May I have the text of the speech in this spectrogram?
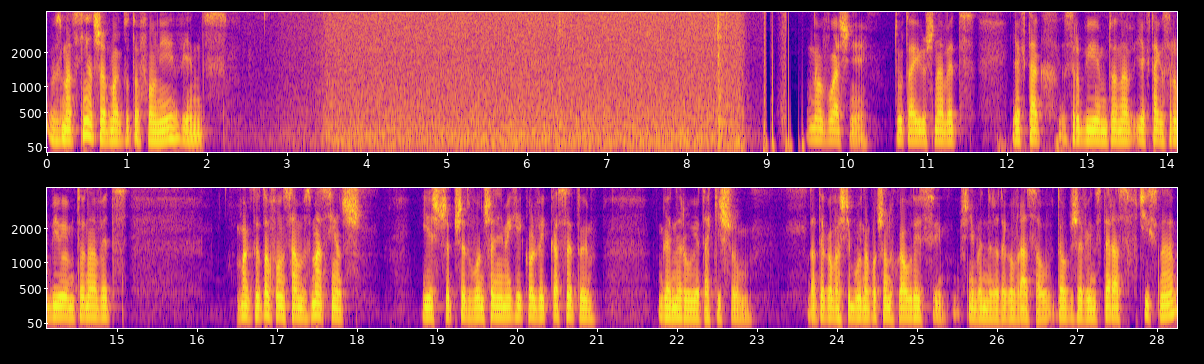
wzmacniacza w magnetofonie, więc no właśnie, tutaj już nawet jak tak zrobiłem to, jak tak zrobiłem to nawet magnetofon sam wzmacniacz jeszcze przed włączeniem jakiejkolwiek kasety generuje taki szum. Dlatego właśnie był na początku audycji. Już nie będę do tego wracał. Dobrze, więc teraz wcisnę.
